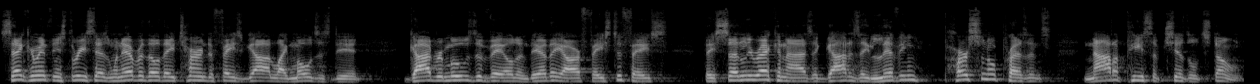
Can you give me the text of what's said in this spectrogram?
2 Corinthians 3 says, Whenever though they turn to face God like Moses did, God removes the veil, and there they are, face to face. They suddenly recognize that God is a living, personal presence, not a piece of chiseled stone.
